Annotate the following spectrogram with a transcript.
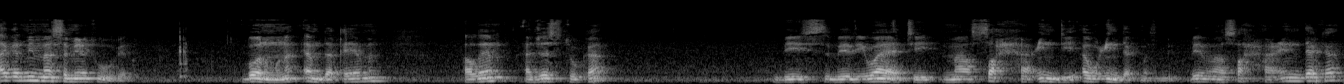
أجر مما سمعته بيت بونمنا أم دقيما ألين أجزتك برواية ما صح عندي أو عندك مثلا بما صح عندك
